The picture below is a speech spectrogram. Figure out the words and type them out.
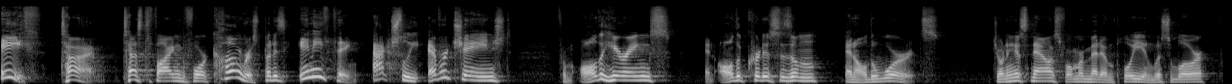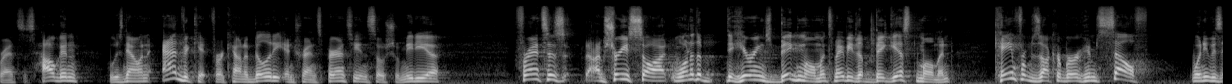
eighth time testifying before Congress. But has anything actually ever changed from all the hearings and all the criticism and all the words? Joining us now is former Meta employee and whistleblower Frances Haugen, who is now an advocate for accountability and transparency in social media. Frances, I'm sure you saw it. One of the, the hearing's big moments, maybe the biggest moment, came from Zuckerberg himself when he was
